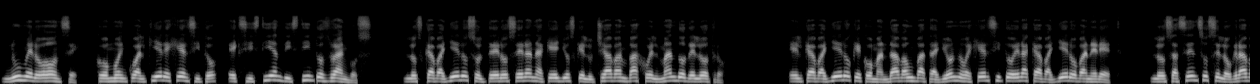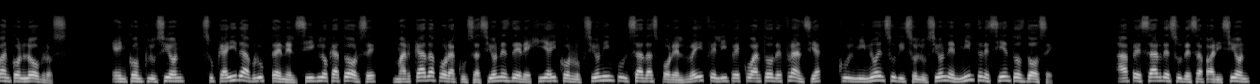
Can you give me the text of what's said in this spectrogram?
Número 11. Como en cualquier ejército, existían distintos rangos. Los caballeros solteros eran aquellos que luchaban bajo el mando del otro. El caballero que comandaba un batallón o ejército era caballero baneret. Los ascensos se lograban con logros. En conclusión, su caída abrupta en el siglo XIV, marcada por acusaciones de herejía y corrupción impulsadas por el rey Felipe IV de Francia, culminó en su disolución en 1312. A pesar de su desaparición,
